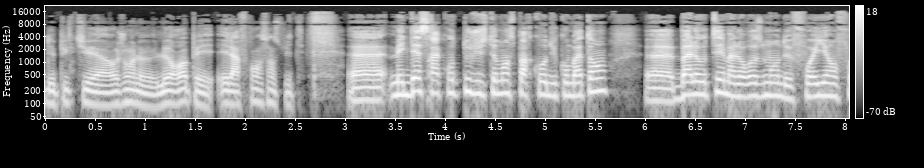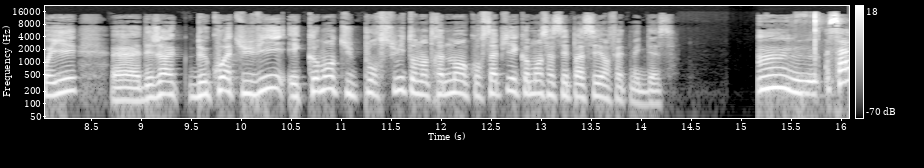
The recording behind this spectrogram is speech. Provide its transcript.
depuis que tu as rejoint le- l'Europe et, et la France ensuite. Euh, Megdes, raconte-nous justement ce parcours du combattant, euh, ballotté malheureusement de foyer en foyer. Euh, déjà, de quoi tu vis et comment tu poursuis ton entraînement en course à pied Comment ça s'est passé en fait, Megdes Hmm, ça,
